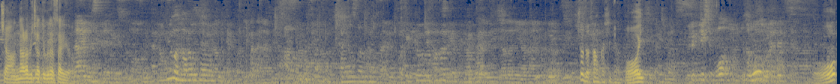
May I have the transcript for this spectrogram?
じゃあ並べちゃってくださいよ。今並べてちょっと参加してください。おい。お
